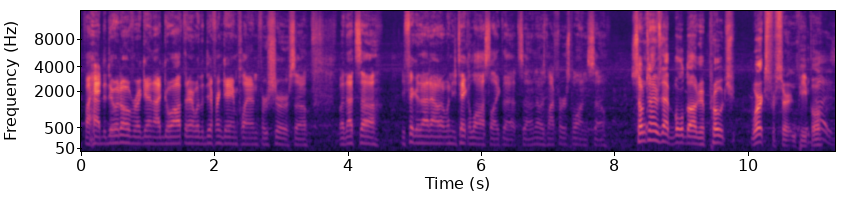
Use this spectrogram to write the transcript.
if I had to do it over again, I'd go out there with a different game plan for sure. So, but that's uh, you figure that out when you take a loss like that. So that was my first one. So sometimes that bulldog approach works for certain people. It does.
